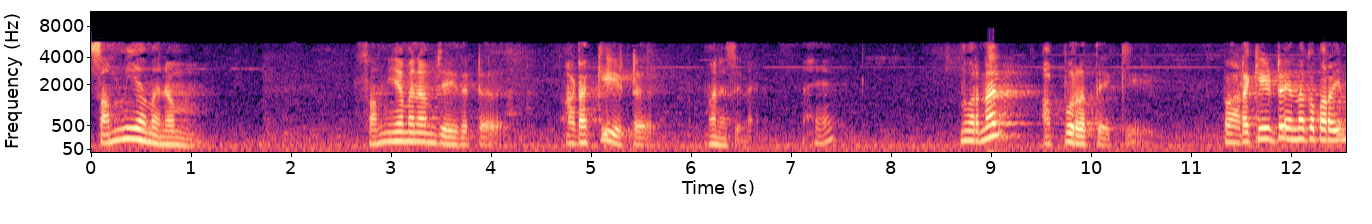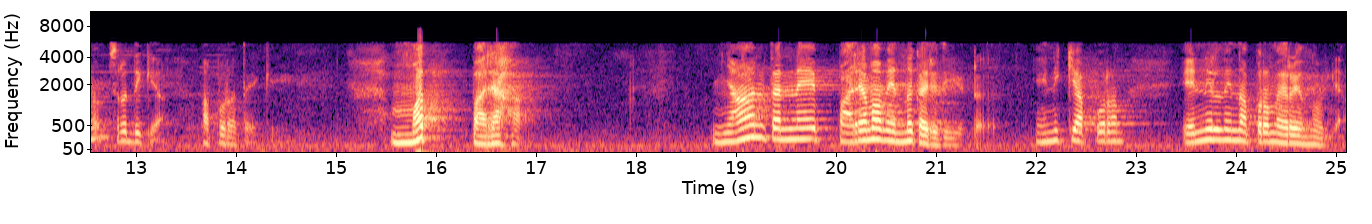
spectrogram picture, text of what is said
സംയമനം. സംയമനം ചെയ്തിട്ട് അടക്കിയിട്ട് മനസ്സിനെ? എന്ന് പറഞ്ഞാൽ അപ്പുറത്തേക്ക്. ഇപ്പൊ അടക്കിയിട്ട് എന്നൊക്കെ പറയുമ്പം ശ്രദ്ധിക്കുക അപ്പുറത്തേക്ക്. മത് പരഹ. ഞാൻ തന്നെ പരമമെന്ന് കരുതിയിട്ട് എനിക്കപ്പുറം എന്നിൽ നിന്നപ്പുറം വേറെയൊന്നുമില്ല.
